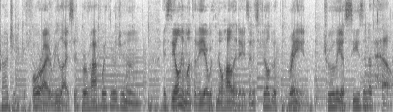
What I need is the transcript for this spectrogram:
Tragic. Before I realize it, we're halfway through June. It's the only month of the year with no holidays, and it's filled with rain. Truly a season of hell.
